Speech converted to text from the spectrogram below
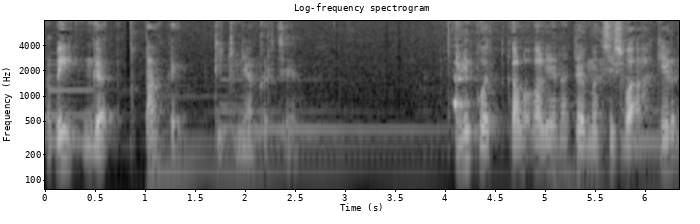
Tapi nggak kepake di dunia kerja. Ini buat kalau kalian ada mahasiswa akhir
